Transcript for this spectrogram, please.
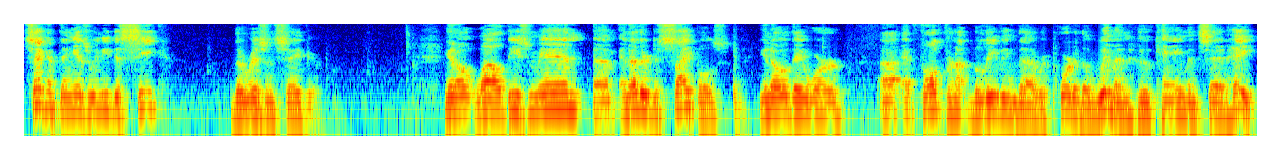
Second thing is we need to seek the risen Savior. You know, while these men um, and other disciples, you know, they were uh, at fault for not believing the report of the women who came and said, hey,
